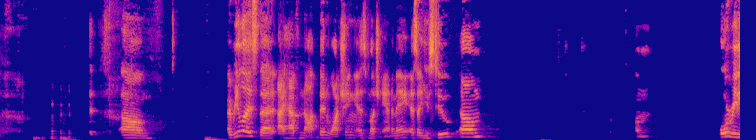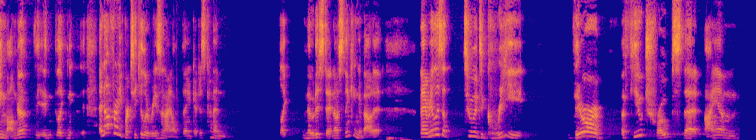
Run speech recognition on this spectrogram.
um, I realized that I have not been watching as much anime as I used to. Um, um, or reading manga, like, and not for any particular reason. I don't think. I just kind of like noticed it, and I was thinking about it, and I realized that to a degree, there are a few tropes that I am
